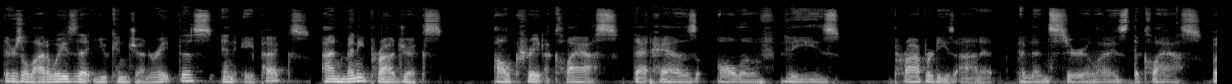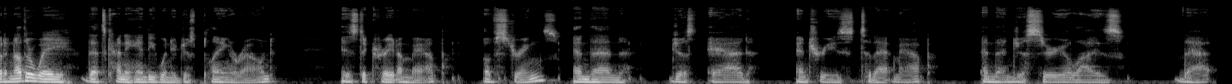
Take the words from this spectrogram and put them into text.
There's a lot of ways that you can generate this in Apex. On many projects, I'll create a class that has all of these properties on it and then serialize the class. But another way that's kind of handy when you're just playing around is to create a map of strings and then just add entries to that map and then just serialize that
